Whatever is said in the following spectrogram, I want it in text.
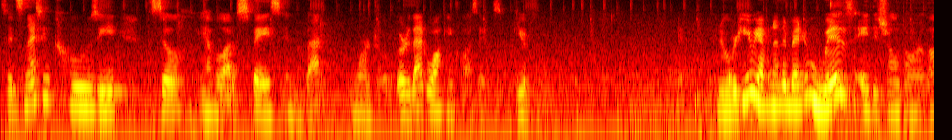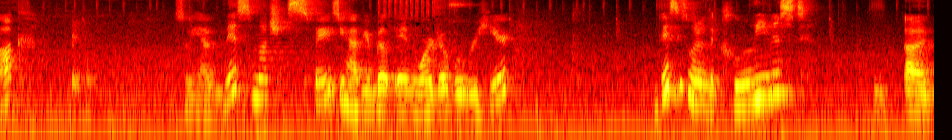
so it's nice and cozy, but still you have a lot of space in that wardrobe or that walk-in closet. It's beautiful. And over here we have another bedroom with a digital door lock. So you have this much space. You have your built-in wardrobe over here. This is one of the cleanest uh,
